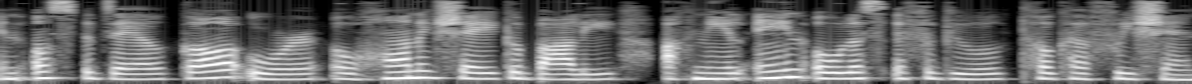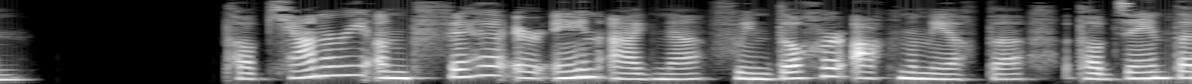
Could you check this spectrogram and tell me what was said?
in ospidéal gá uair ó tháinig sé go bailí ach níl aon eolas oifigiúil tugtha faoi sin. Tá ceannairí an fiche ar aon aigne faoin dochar eacnamaíochta atá déanta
